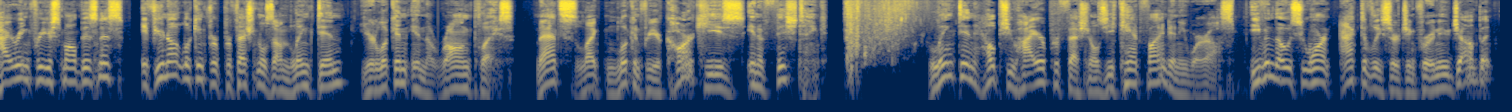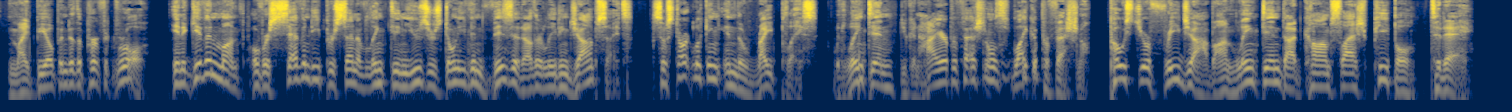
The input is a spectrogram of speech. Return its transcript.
Hiring for your small business not looking for پرنگ ten you looking in wrong place like looking for your cork has in fish thing LinkedIn helps you can't actually searching new job P open given month over seventy percent users don't other leading job like your free job dot slash people today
